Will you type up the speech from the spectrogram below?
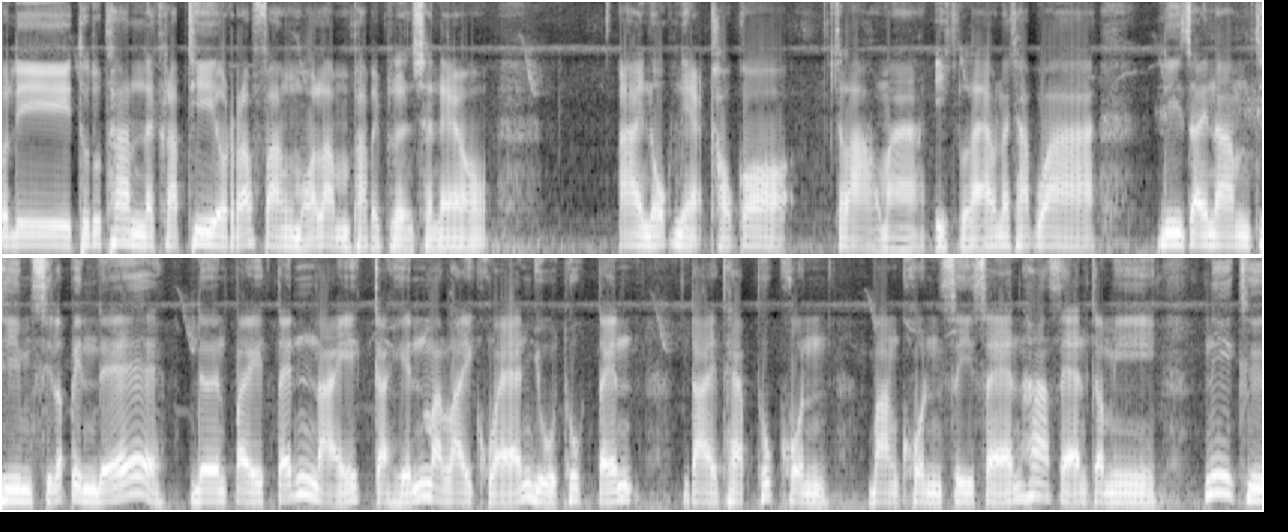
วัสดีทุกทุกท่านนะครับที่รับฟังหมอลำพาไปเพลินชาแนลอ้ายนกเนี่ยเขาก็กล่าวมาอีกแล้วนะครับว่า ดีใจนำทีมศิลปินเดเดินไปเต็นท์ไหนก็เห็นมาลัยแขวนอยู่ทุกเต็นท์ได้แทบทุกคน บางคน4 0 0 0 0 0 5 0 0 0 0ก็มี นี่คือ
